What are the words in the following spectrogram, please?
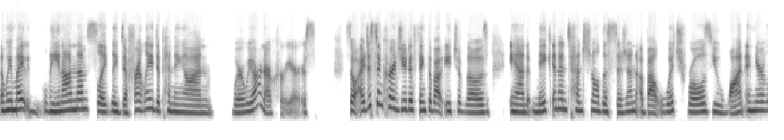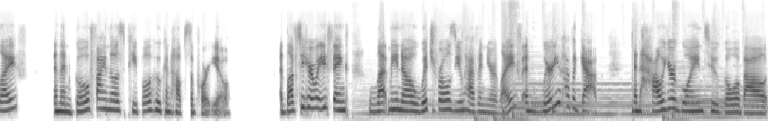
And we might lean on them slightly differently depending on where we are in our careers. So I just encourage you to think about each of those and make an intentional decision about which roles you want in your life, and then go find those people who can help support you. I'd love to hear what you think. Let me know which roles you have in your life and where you have a gap and how you're going to go about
